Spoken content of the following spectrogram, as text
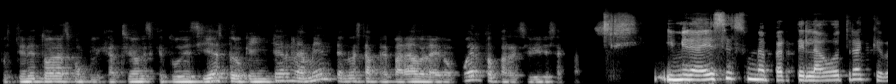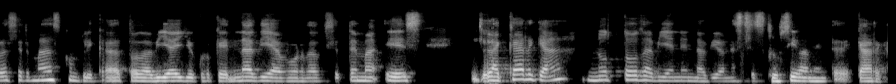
pues tiene todas las complicaciones que tú decías, pero que internamente no está preparado el aeropuerto para recibir esa carga. Y mira, esa es una parte. La otra que va a ser más complicada todavía, y yo creo que nadie ha abordado ese tema, es la carga, no toda viene en aviones exclusivamente de carga.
